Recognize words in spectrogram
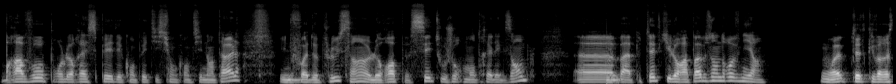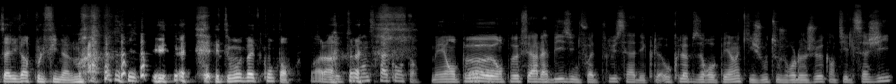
Bravo pour le respect des compétitions continentales. Une mm. fois de plus, hein, l'Europe sait toujours montrer l'exemple. Euh, mm. bah, peut-être qu'il n'aura pas besoin de revenir. Ouais, peut-être qu'il va rester à Liverpool finalement. et, tout le monde va être content. Voilà. Et tout le monde sera content. Mais on peut, on peut faire la bise une fois de plus à des aux clubs européens qui jouent toujours le jeu quand il s'agit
